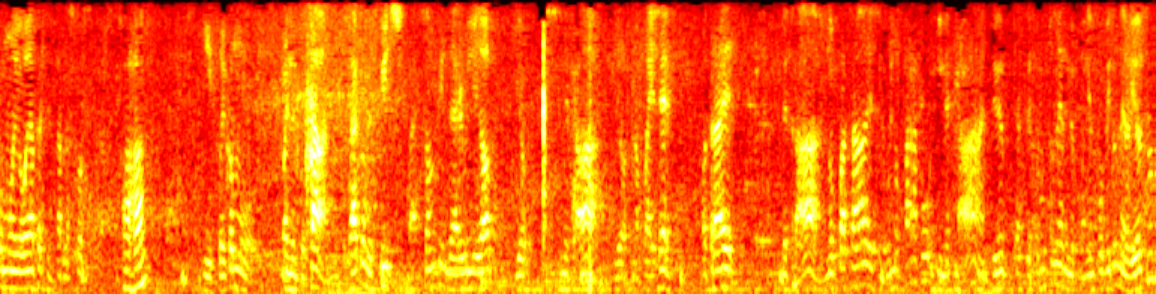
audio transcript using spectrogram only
cómo yo voy a presentar las cosas. Ajá. Y fue como, bueno, empezaba, empezaba con el speech, something that I really love, yo me trababa, yo, no puede ser, otra vez, me trababa, no pasaba del segundo párrafo y me trababa, entonces hasta ese punto me, ponía un poquito nervioso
